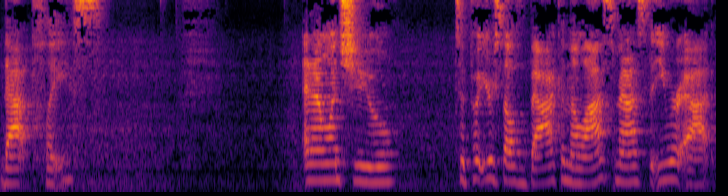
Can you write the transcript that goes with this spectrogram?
that place. And I want you to put yourself back in the last Mass that you were at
